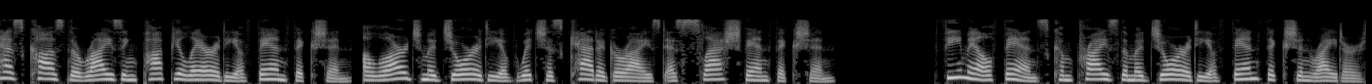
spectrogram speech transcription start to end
has caused the rising popularity of fanfiction, a large majority of which is categorized as slash fanfiction. Female fans comprise the majority of fanfiction writers.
